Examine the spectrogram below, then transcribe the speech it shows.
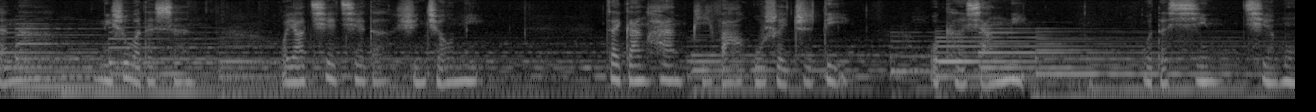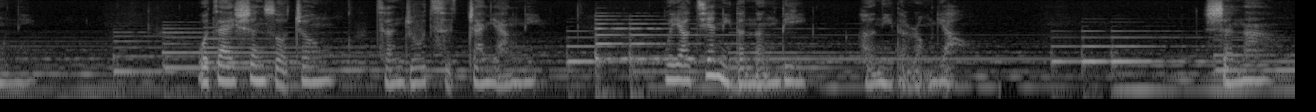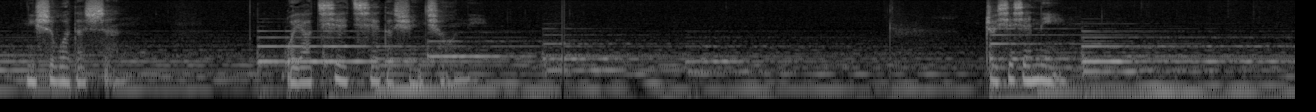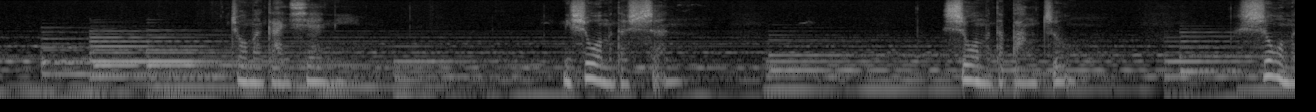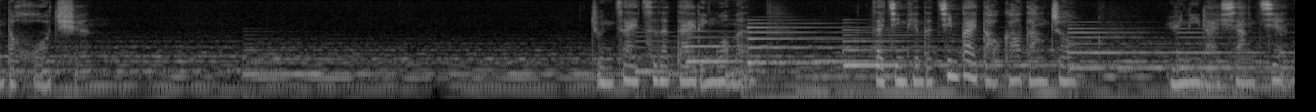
神啊，你是我的神，我要切切的寻求你。在干旱疲乏无水之地，我渴想你，我的心切慕你。我在圣所中曾如此瞻仰你，我要见你的能力和你的荣耀。神啊，你是我的神，切切的寻求你。主，谢谢你。主，我们感谢你。你是我们的神，是我们的帮助，是我们的活泉。再一次的带领我们，在今天的敬拜祷告当中，与你来相见。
